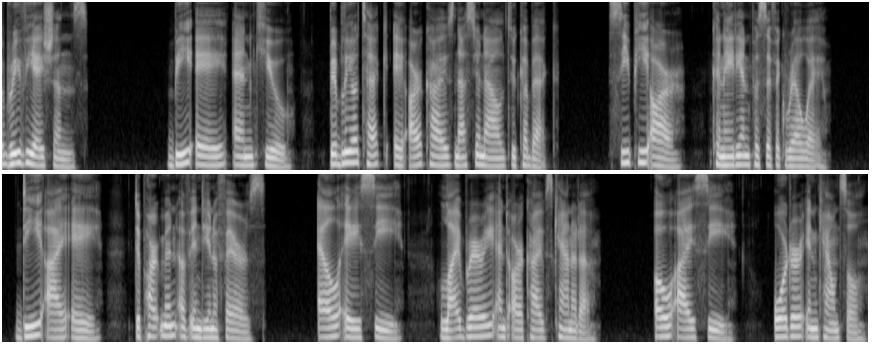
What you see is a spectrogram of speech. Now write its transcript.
Abbreviations. BANQ Bibliothèque et Archives Nationales du Québec. CPR Canadian Pacific Railway. DIA Department of Indian Affairs. LAC Library and Archives Canada. OIC Order in Council.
